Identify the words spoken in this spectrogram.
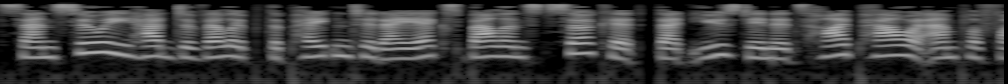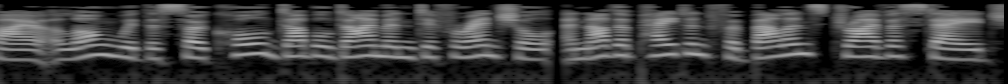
Sansui had developed the patented AX balanced circuit, that used in its high-power amplifier along with the so-called double diamond differential, another patent for balanced driver stage.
